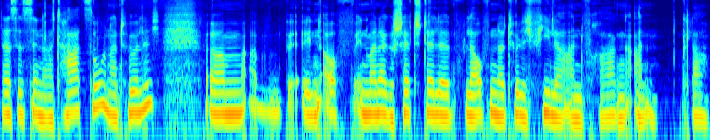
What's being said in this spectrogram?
Das ist in der Tat so, natürlich. Ähm, in, auf, in meiner Geschäftsstelle laufen natürlich viele Anfragen an, klar.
